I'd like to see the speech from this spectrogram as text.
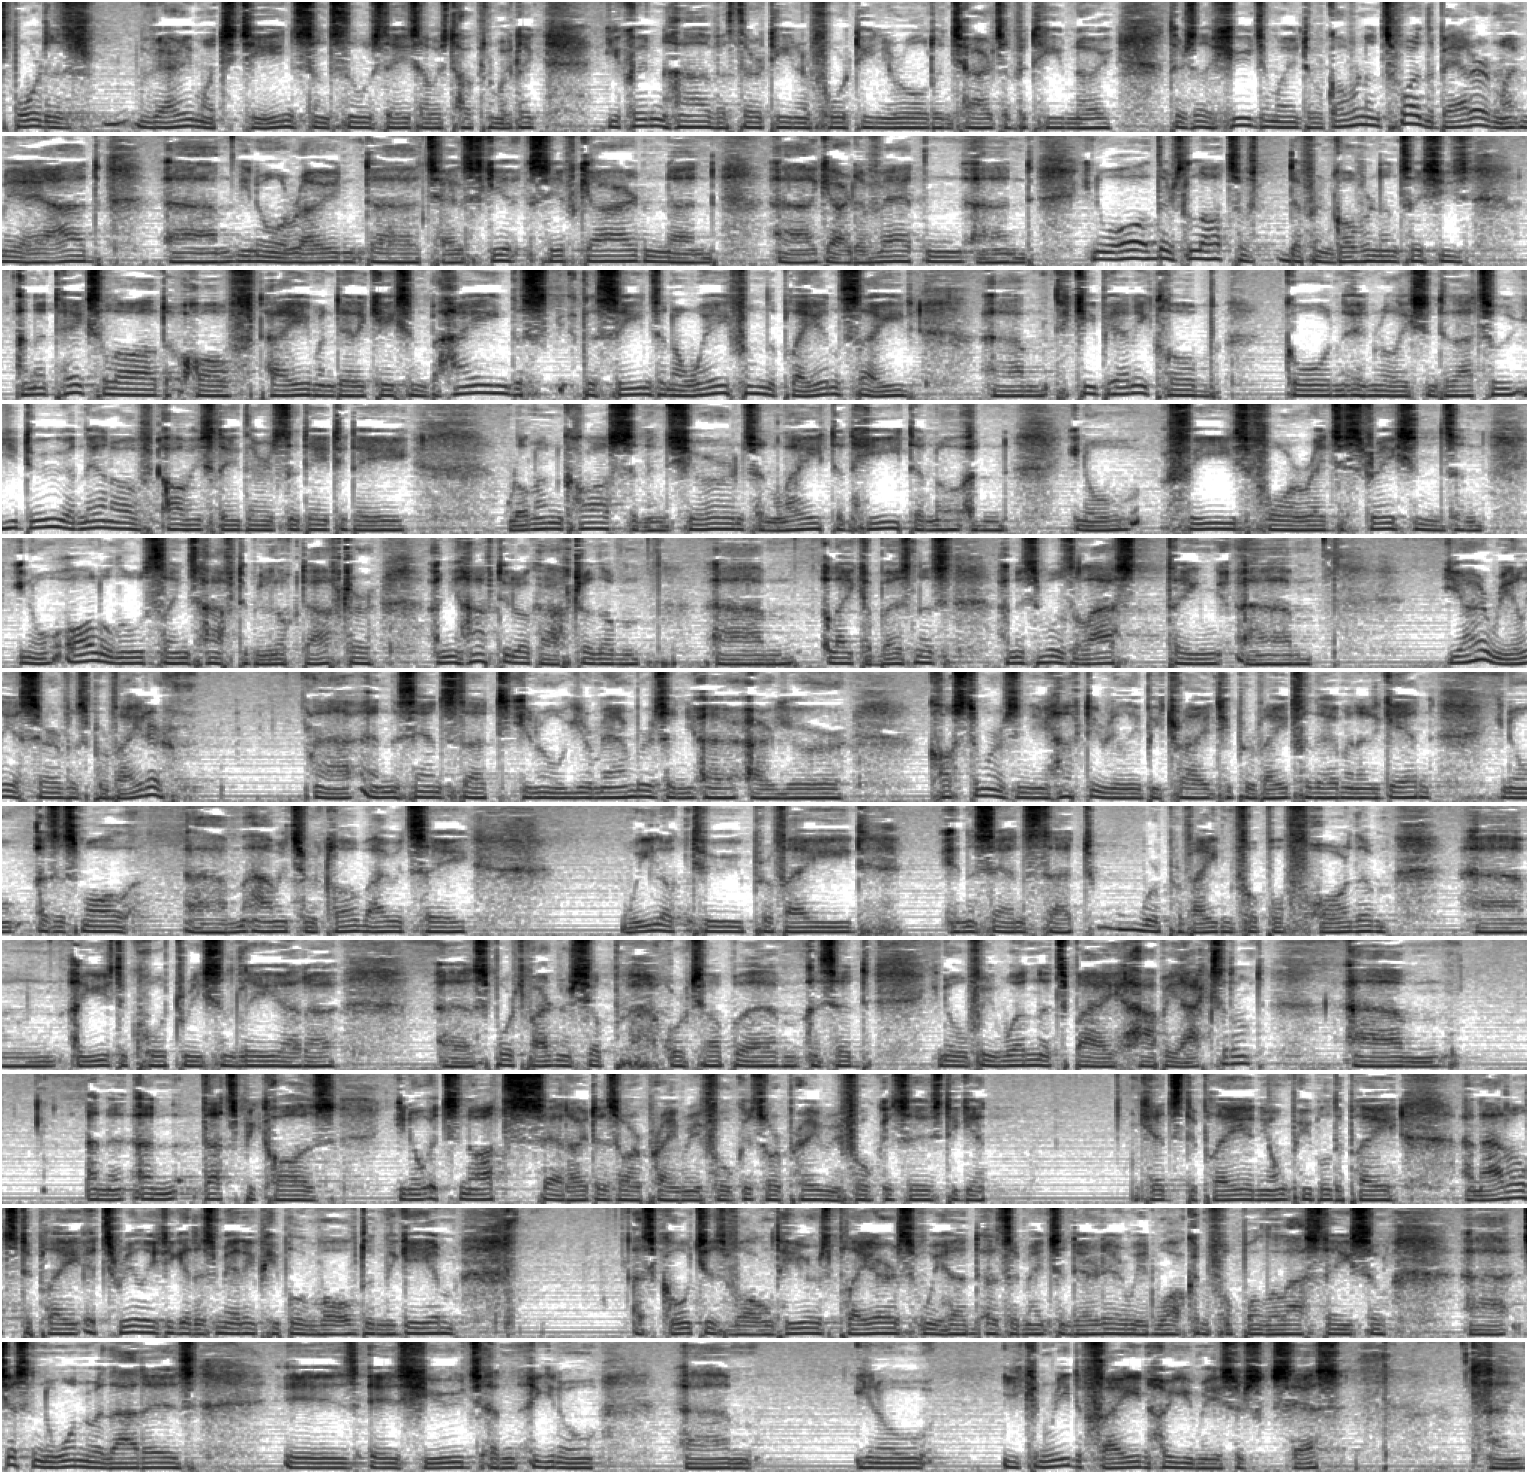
sport has very much changed since those days I was talking about. Like, you couldn't have a 13 or 14 year old in charge of a team now. There's a huge amount of governance for the better, may I add, um, you know, around uh, child safeguarding and uh, Garda vetting, and, you know, all, there's lots of different governance issues. And it takes a lot of time and dedication behind the, the scenes and away from the playing side um, to keep any club going in relation to that. So you do, and then obviously there's the day to day running costs and insurance and light and heat and and you know fees for registrations and you know all of those things have to be looked after and you have to look after them um, like a business and I suppose the last thing um, you are really a service provider uh, in the sense that you know your members and uh, are your customers, and you have to really be trying to provide for them. And again, you know, as a small um, amateur club, I would say we look to provide in the sense that we're providing football for them. Um, I used a quote recently at a, sports partnership workshop. Um, I said, you know, if we win, it's by happy accident. Um, and and that's because you know it's not set out as our primary focus. Our primary focus is to get kids to play and young people to play and adults to play. It's really to get as many people involved in the game as coaches, volunteers, players. We had, as I mentioned earlier, we had walking football the last day. So uh, just knowing where that is is is huge, and you know, um, you know, you can redefine how you measure success and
